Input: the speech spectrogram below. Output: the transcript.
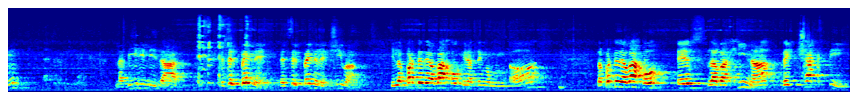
¿Mm? La virilidad. Es el pene, es el pene de Chiva. Y la parte de abajo, mira, tengo... ah, la parte de abajo es la vagina de Chakti.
